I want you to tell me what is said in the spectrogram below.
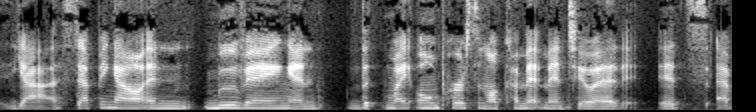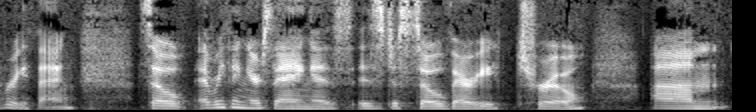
Yeah, stepping out and moving and the, my own personal commitment to it, it's everything. So everything you're saying is is just so very true. Um,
